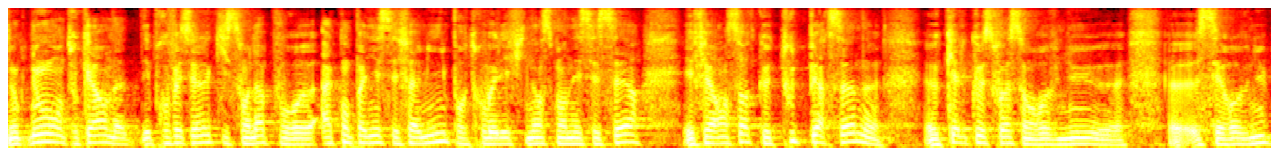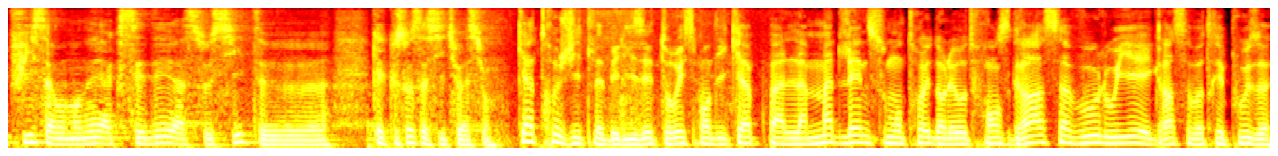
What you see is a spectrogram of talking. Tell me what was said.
Donc nous, en tout cas, on a des professionnels qui sont là pour accompagner ces familles, pour trouver les financements nécessaires et faire en sorte que tout toute personne, euh, quel que soit son revenu, euh, euh, ses revenus, puisse à un moment donné accéder à ce site, euh, quelle que soit sa situation. Quatre gîtes labellisés Tourisme Handicap à la Madeleine sous Montreuil dans les Hauts-de-France. Grâce à vous, Louis, et grâce à votre épouse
